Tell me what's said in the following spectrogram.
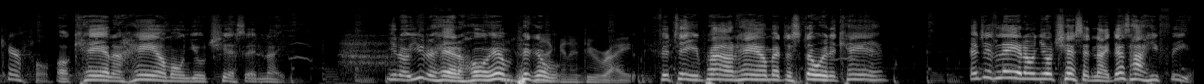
Careful. a can of ham on your chest at night. You know, you done had a whole ever pick up gonna do right. 15 pound ham at the store in a can and just lay it on your chest at night. That's how he feel.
